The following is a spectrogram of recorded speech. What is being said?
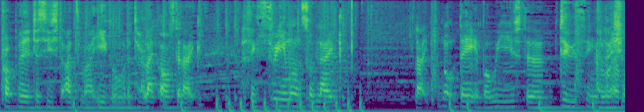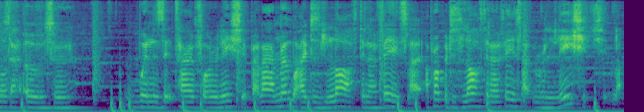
proper, just used to add to my ego all the time. Like, after like, I think three months of like, like, not dating, but we used to do things. And like, she was like, oh, so when is it time for a relationship? And I remember I just laughed in her face, like I probably just laughed in her face, like relationship, like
